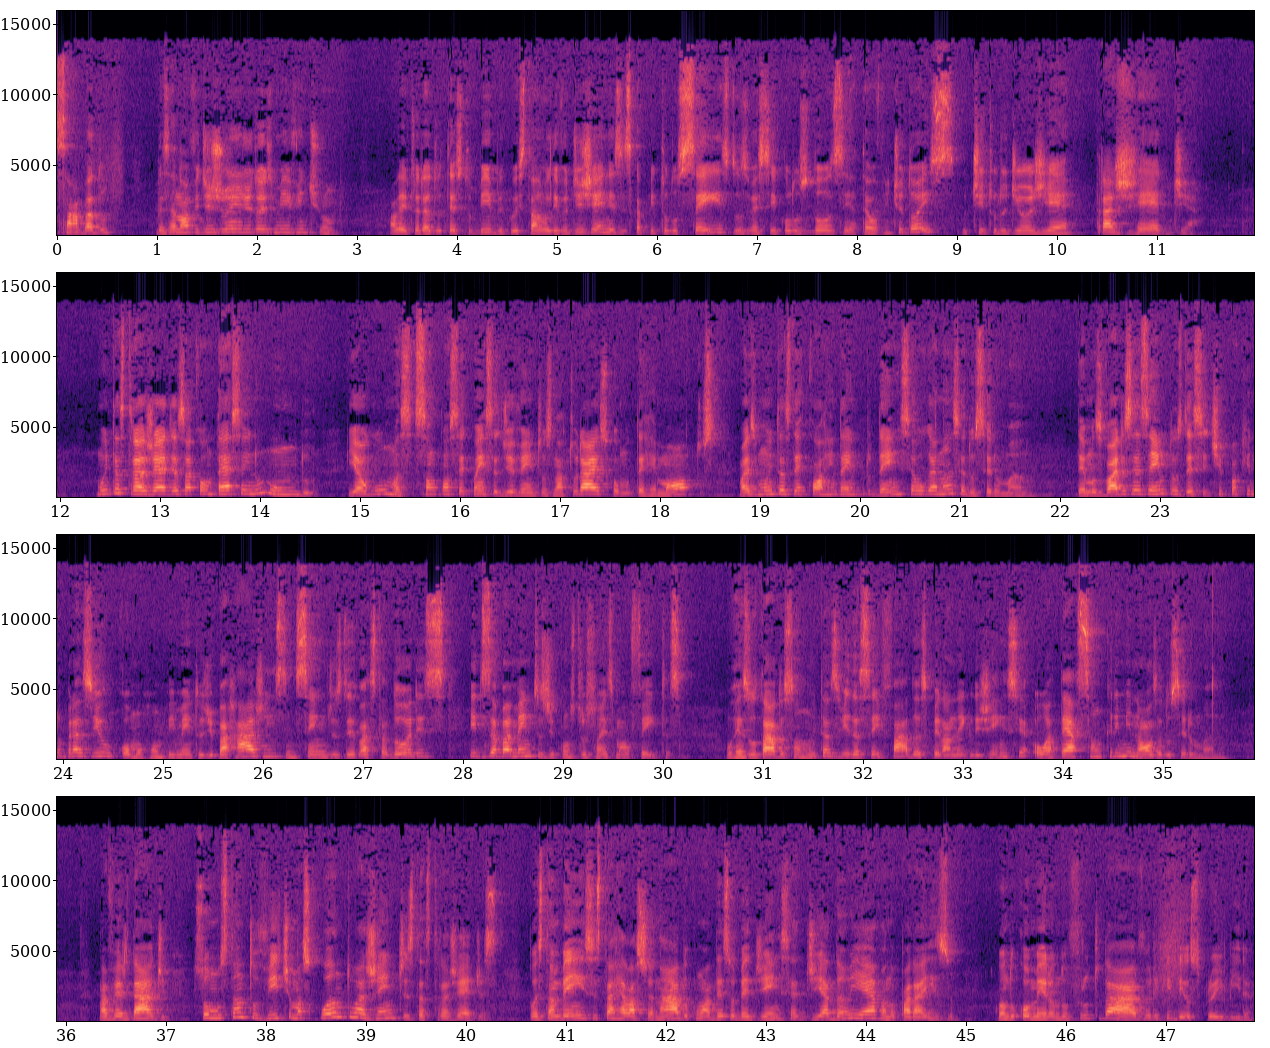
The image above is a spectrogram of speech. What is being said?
Sábado, 19 de junho de 2021. A leitura do texto bíblico está no livro de Gênesis, capítulo 6, dos versículos 12 até o 22. O título de hoje é Tragédia. Muitas tragédias acontecem no mundo e algumas são consequência de eventos naturais, como terremotos, mas muitas decorrem da imprudência ou ganância do ser humano. Temos vários exemplos desse tipo aqui no Brasil, como rompimento de barragens, incêndios devastadores e desabamentos de construções mal feitas. O resultado são muitas vidas ceifadas pela negligência ou até ação criminosa do ser humano. Na verdade, somos tanto vítimas quanto agentes das tragédias, pois também isso está relacionado com a desobediência de Adão e Eva no paraíso, quando comeram do fruto da árvore que Deus proibira.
